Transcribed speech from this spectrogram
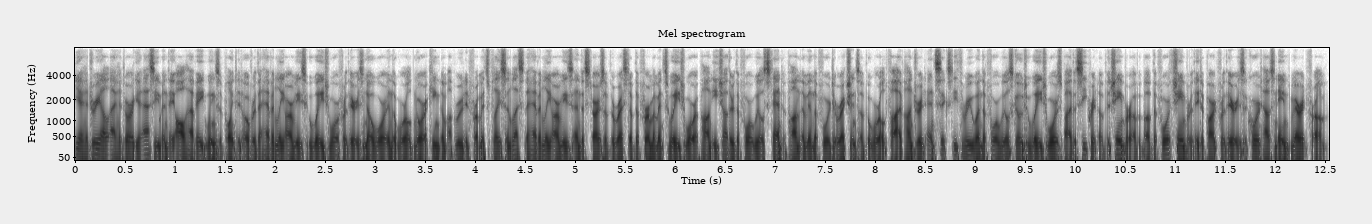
Yahadriel Ahador Yasim and they all have eight wings appointed over the heavenly armies who wage war for there is no war in the world nor kingdom uprooted from its place unless the heavenly armies and the stars of the rest of the firmaments wage war upon each other. The four wheels stand upon them in the four directions of the world 563 when the four wheels go to wage wars by the secret of the chamber of above the fourth chamber they depart for there is a courthouse named Merit from.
